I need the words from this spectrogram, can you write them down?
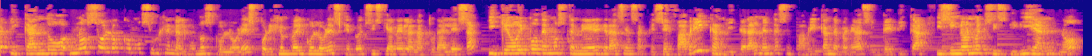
platicando no solo cómo surgen algunos colores, por ejemplo, hay colores que no existían en la naturaleza y que hoy podemos tener gracias a que se fabrican, literalmente se fabrican de manera sintética y si no, no existirían, ¿no?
